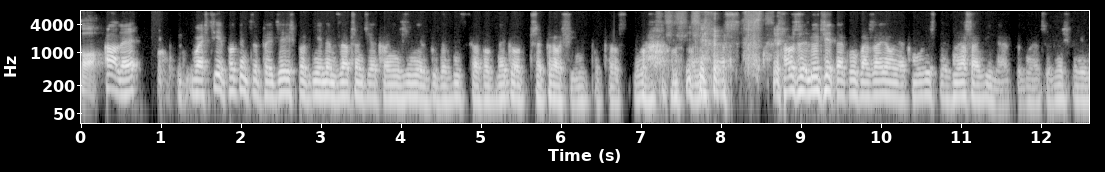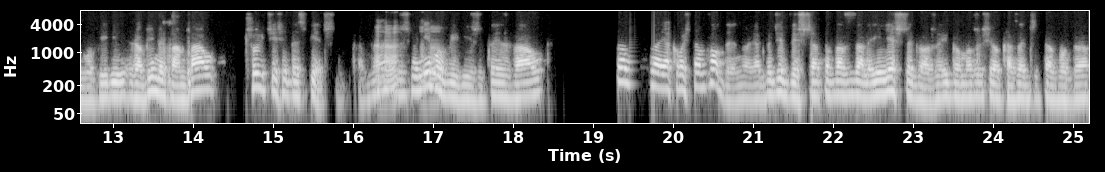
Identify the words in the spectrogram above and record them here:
O, Ale właściwie po tym, co powiedziałeś, powinienem zacząć jako inżynier budownictwa wodnego od przeprosin po prostu, ponieważ to, że ludzie tak uważają, jak mówisz, to jest nasza wina. To znaczy, myśmy im mówili, robimy wam wał, czujcie się bezpiecznie, prawda? Żeśmy nie mówili, że to jest wał no, na jakąś tam wodę. No, jak będzie wyższa, to was zaleje jeszcze gorzej, bo może się okazać, że ta woda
